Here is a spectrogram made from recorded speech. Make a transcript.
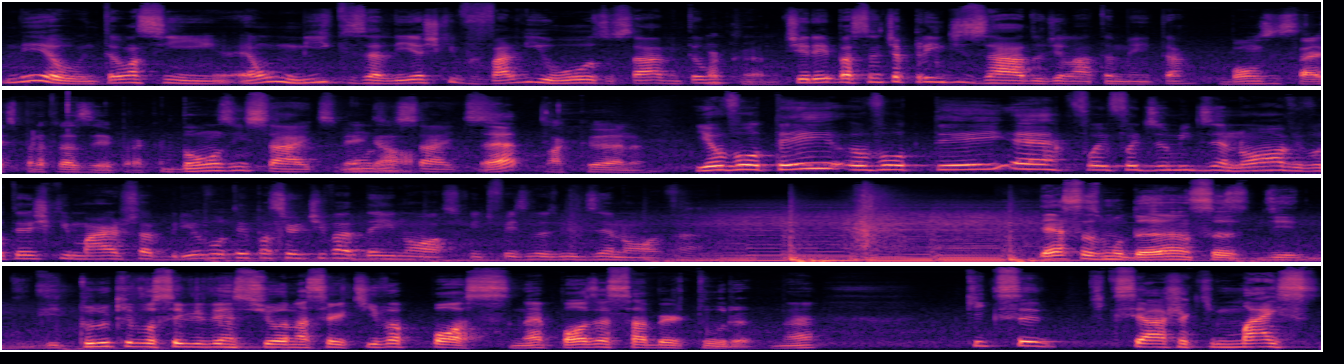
Meu, então assim, é um mix ali, acho que valioso, sabe? Então, Bacana. tirei bastante aprendizado de lá também, tá? Bons insights para trazer para cá. Bons insights, Legal. bons insights. É. Bacana. E eu voltei, eu voltei, é, foi, foi 2019, voltei acho que março, abril, voltei pra Assertiva Day nosso, que a gente fez em 2019. Dessas mudanças, de, de tudo que você vivenciou na assertiva pós, né? Pós essa abertura, né? O que, que, você, que, que você acha que mais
